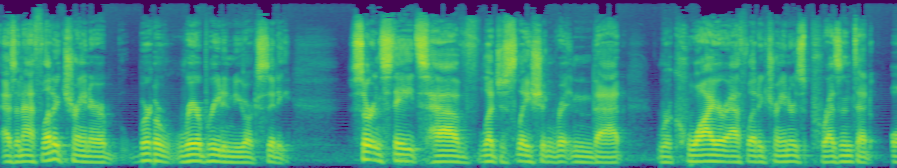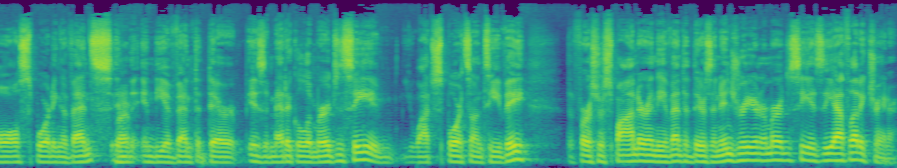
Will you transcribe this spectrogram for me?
as an athletic trainer, we're a rare breed in New York City certain states have legislation written that require athletic trainers present at all sporting events in, the, in the event that there is a medical emergency. You watch sports on TV. The first responder in the event that there's an injury or an emergency is the athletic trainer.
